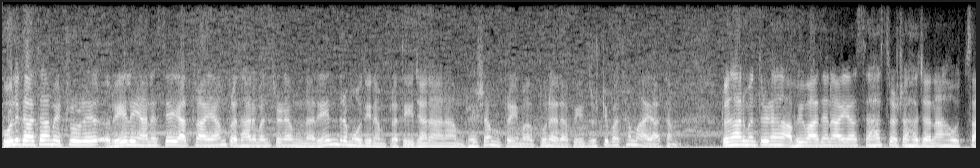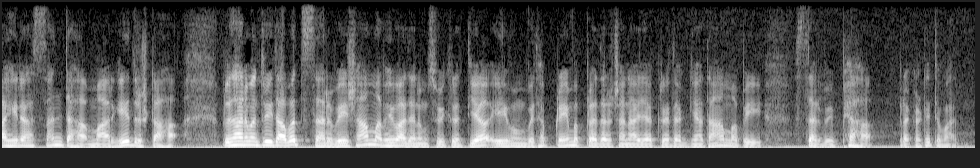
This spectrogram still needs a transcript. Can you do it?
कोलकाता मेट्रो रेलयानस्य यात्रायां प्रधानमन्त्रिणं नरेन्द्रमोदिनं प्रति जनानां भृशं प्रेम पुनरपि दृष्टिपथम् आयातम्। प्रधानमन्त्रिणः अभिवादनाय सहस्रशः जनाः उत्साहिनः सन्तः मार्गे दृष्टाः। प्रधानमन्त्री तावत् सर्वेषाम् अभिवादनं स्वीकृत्य एवंविधप्रेमप्रदर्शनाय कृतज्ञता सर्वेभ्यः प्रकटितवान्।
